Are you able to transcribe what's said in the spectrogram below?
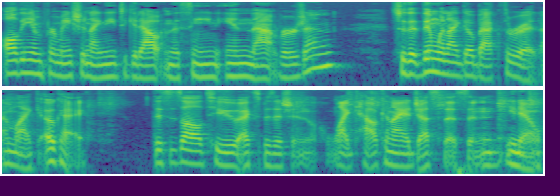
all the information I need to get out in the scene in that version so that then when I go back through it, I'm like, okay, this is all to exposition. Like, how can I adjust this? And, you know,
